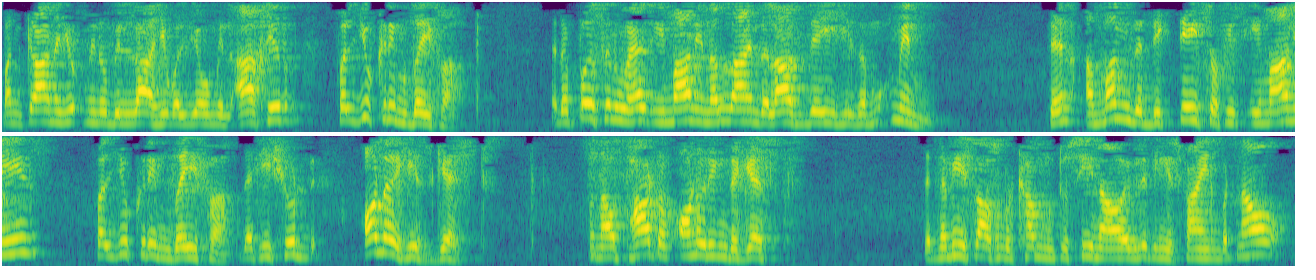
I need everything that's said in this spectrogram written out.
Man kana yu'minu billahi wal yawmil akhir, fal yukrim dhaifa. That a person who has iman in Allah in the last day, he is a mu'min. Then among the dictates of his iman is, fal yukrim dhaifa, that he should honor his guest. So now part of honoring the guest, that Nabi Islam would come to see now everything is fine, but now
